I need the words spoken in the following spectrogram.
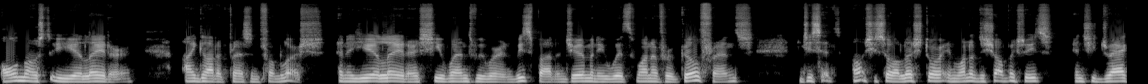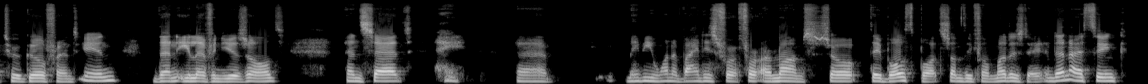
almost a year later. I got a present from Lush. And a year later, she went, we were in Wiesbaden, Germany, with one of her girlfriends. And she said, Oh, she saw a Lush store in one of the shopping streets. And she dragged her girlfriend in, then 11 years old, and said, Hey, uh, maybe you want to buy this for, for our moms. So they both bought something for Mother's Day. And then I think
